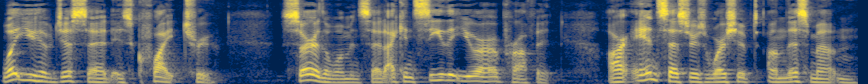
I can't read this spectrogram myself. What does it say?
What you have just said is quite true. Sir, the woman said, I can see that you are a prophet. Our ancestors worshipped on this mountain,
